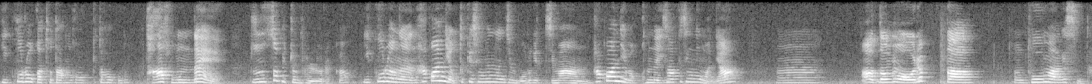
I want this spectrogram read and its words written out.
이구로가 더 나은 것 같기도 하고. 다 좋은데 눈썹이 좀 별로랄까? 이구로는 하관이 어떻게 생겼는지 모르겠지만 하관이 막 겁나 이상하게 생긴 거 아니야? 음... 아 너무 어렵다. 전 도움을 하겠습니다.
